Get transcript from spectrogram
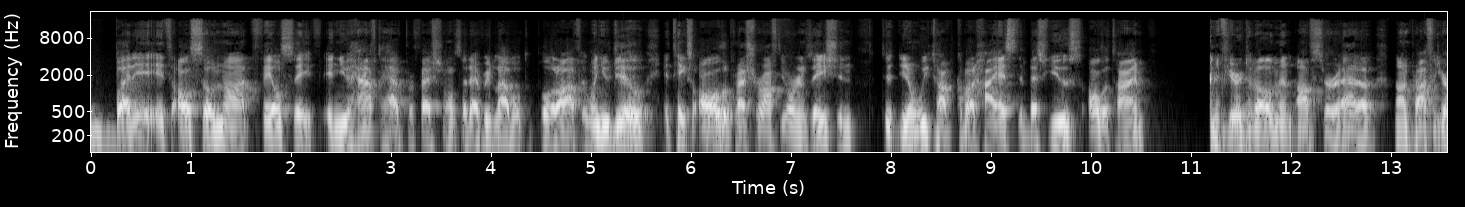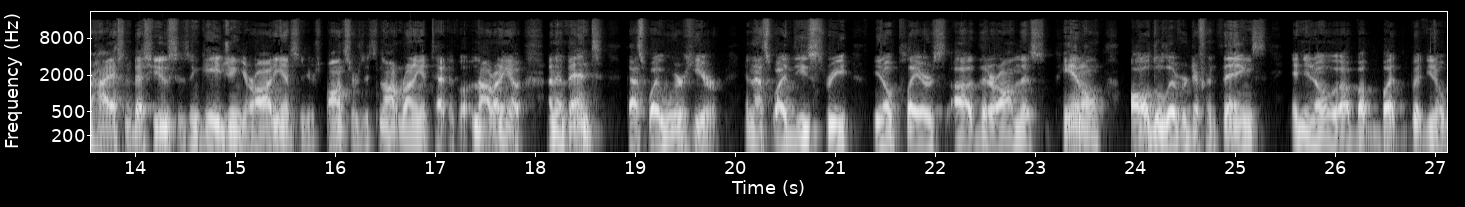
but it's also not fail safe and you have to have professionals at every level to pull it off and when you do it takes all the pressure off the organization to you know we talk about highest and best use all the time and if you're a development officer at a nonprofit, your highest and best use is engaging your audience and your sponsors. It's not running a technical, not running a, an event. That's why we're here and that's why these three you know players uh, that are on this panel all deliver different things and you know uh, but but but you know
